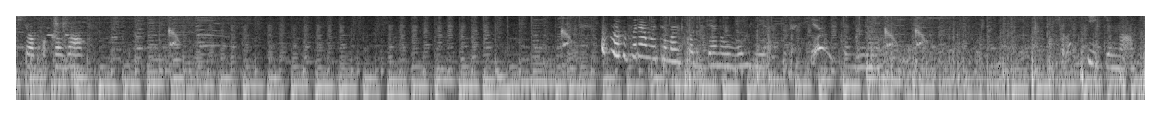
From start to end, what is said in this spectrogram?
все показати. Ми просто беремо і тримаємо таку дитину у вуглі. Тут щось є за А що в тій кімнаті?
